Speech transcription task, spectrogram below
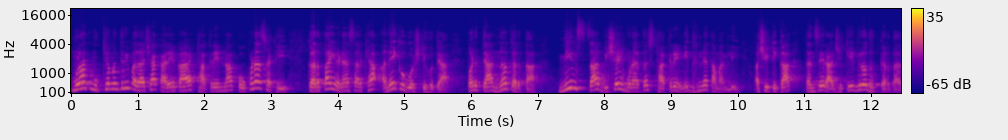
मुळात मुख्यमंत्री पदाच्या कार्यकाळात ठाकरेंना कोकणासाठी करता येण्यासारख्या अनेक गोष्टी होत्या. पण त्या न करता मीम्सचा विषय होण्यातच ठाकरेंनी धन्यता मानली अशी टीका त्यांचे राजकीय विरोधक करतात.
